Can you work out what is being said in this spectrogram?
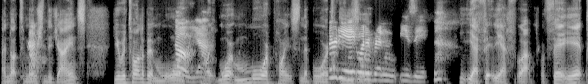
and not to yeah. mention the Giants, you were talking about more. Oh yeah, more more points in the board. Thirty eight would have been easy. yeah, yeah. Well, thirty eight.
